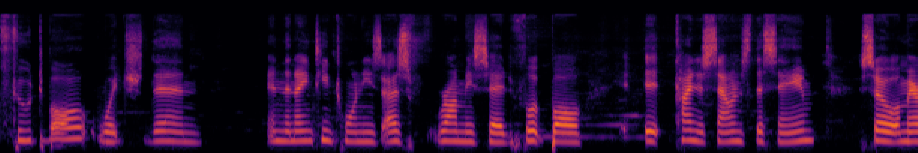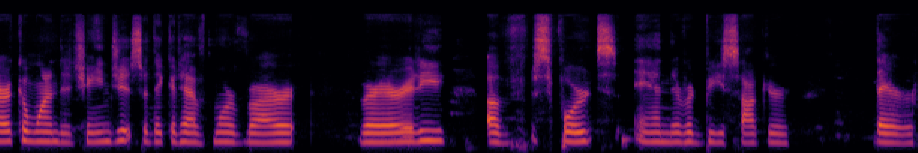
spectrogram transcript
football, which then in the 1920s, as Rami said, football, it, it kind of sounds the same. So America wanted to change it so they could have more var- variety of sports, and there would be soccer there.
